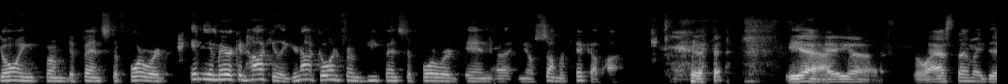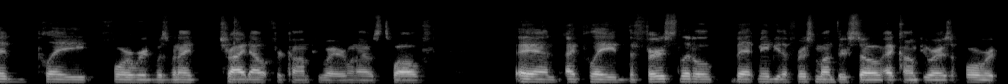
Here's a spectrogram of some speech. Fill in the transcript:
going from defense to forward in the American Hockey League? You're not going from defense to forward in uh, you know summer pickup hockey. yeah, I uh, the last time I did play forward was when I tried out for Compuware when I was 12, and I played the first little bit, maybe the first month or so at Compuware as a forward.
